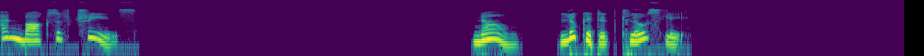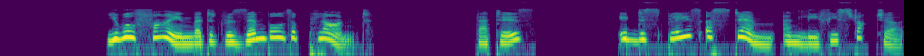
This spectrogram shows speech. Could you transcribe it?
and barks of trees. Now, look at it closely. You will find that it resembles a plant. That is, it displays a stem and leafy structure.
